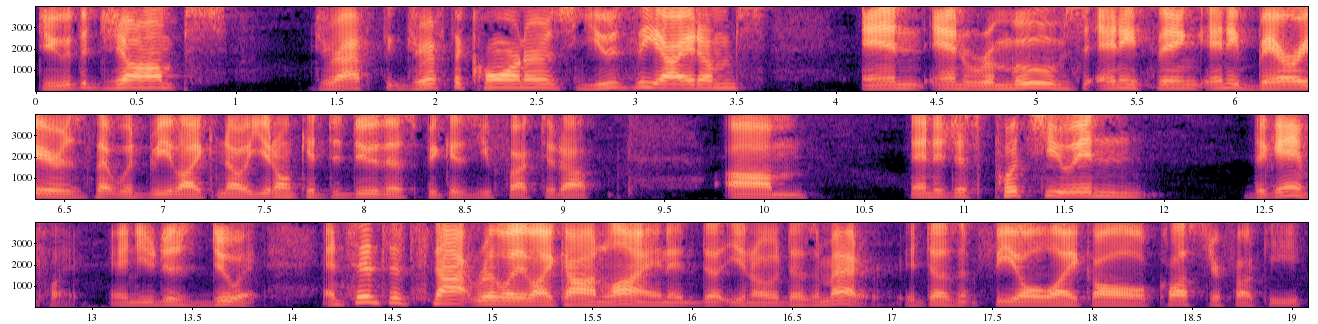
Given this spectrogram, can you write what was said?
do the jumps draft drift the corners use the items and and removes anything any barriers that would be like no you don't get to do this because you fucked it up um and it just puts you in the gameplay and you just do it and since it's not really like online it you know it doesn't matter it doesn't feel like all clusterfucky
